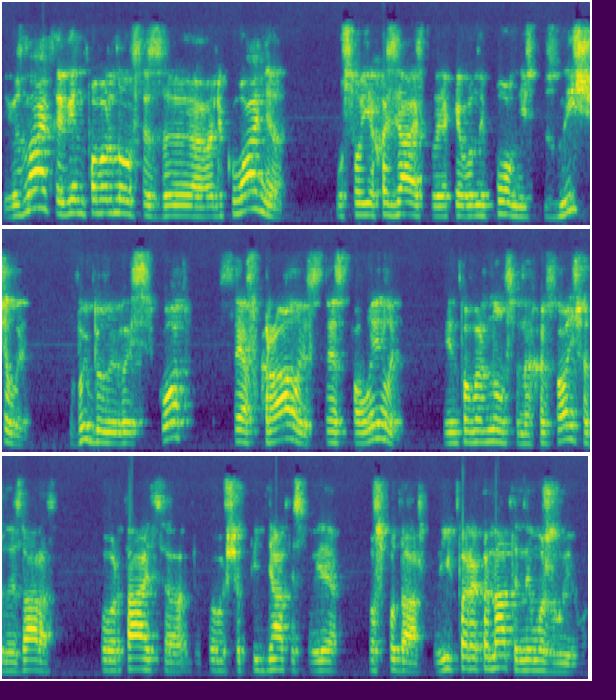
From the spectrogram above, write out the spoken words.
І ви знаєте, він повернувся з е, лікування у своє хазяйство, яке вони повністю знищили, вибили весь скот, все вкрали, все спалили. Він повернувся на Херсонщину і зараз повертається для того, щоб підняти своє господарство. Їх переконати неможливо.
